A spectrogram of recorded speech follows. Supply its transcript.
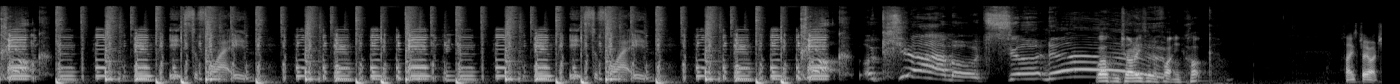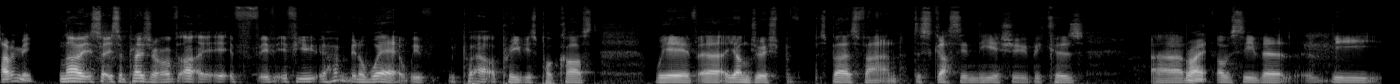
Clock. It's the fighting. It's the fighting. Clock. Come on, Tottenham. Welcome, Charlie, to the Fighting Cock. Thanks very much for having me. No, it's it's a pleasure. If if, if you haven't been aware, we've we've put out a previous podcast with uh, a young Jewish Spurs fan discussing the issue because um, Right. obviously the the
